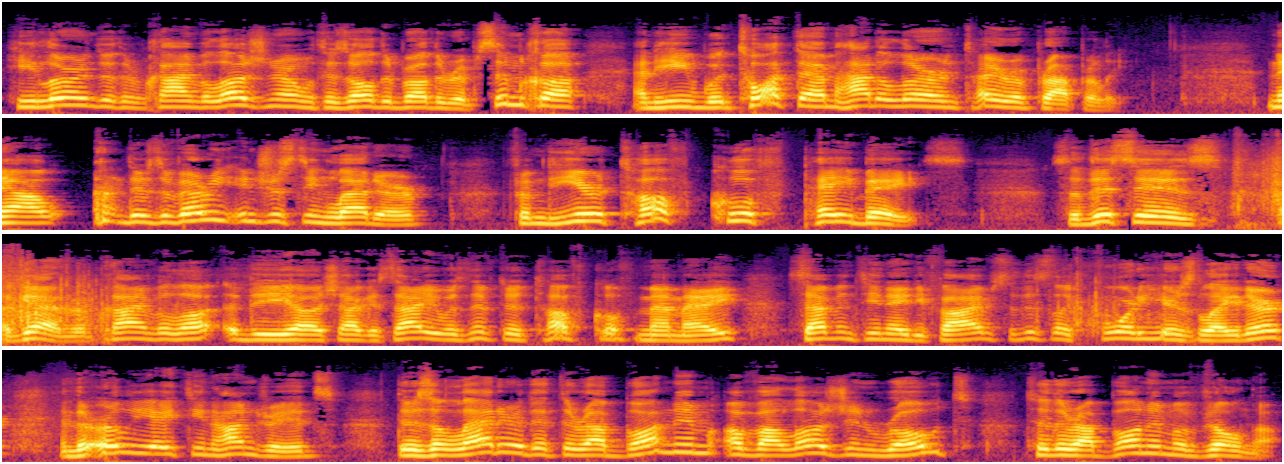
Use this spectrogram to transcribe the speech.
he learned with Reb Chaim Volozhiner with his older brother Reb Simcha, and he would taught them how to learn Torah properly. Now, there's a very interesting letter from the year Tuf Kuf Pei Beis. So this is again Reb Chaim the uh, Shagasari was nifted Tufkuf Memhei 1785. So this is like 40 years later. In the early 1800s, there's a letter that the Rabbanim of Volozhin wrote to the Rabbanim of Vilna,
